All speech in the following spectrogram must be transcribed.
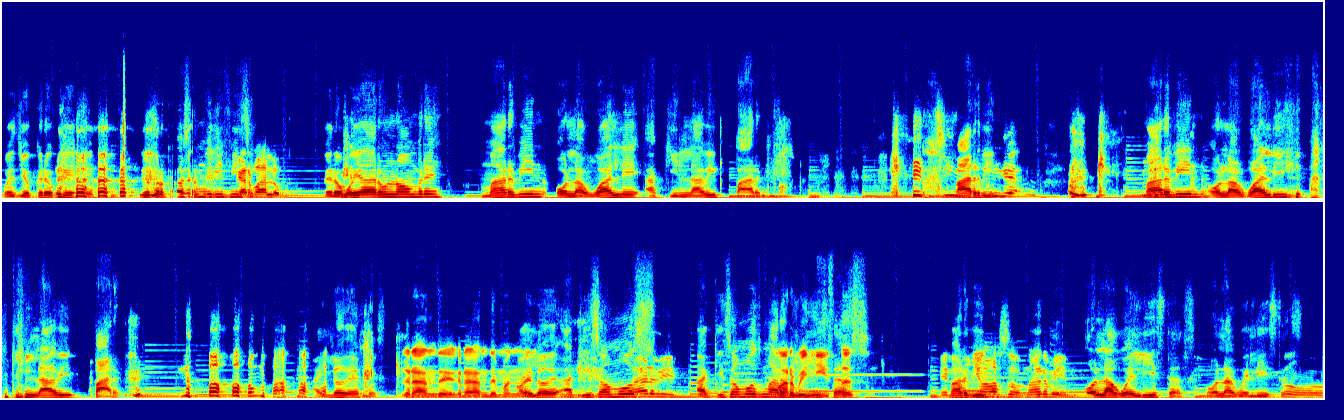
Pues yo creo que yo creo que va a ser muy difícil. Carvalho. Pero voy a dar un nombre: Marvin Olawale Akinlavi Park. Marvin. Marvin Olawale Akinlavi Park. No, Ahí lo dejo. Grande, grande Ahí Manuel. lo de- aquí somos Marvin. aquí somos marvinistas. Marvinistas. El Marvin. mañoso, Marvin. Olagüelistas, olagüelistas. No,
